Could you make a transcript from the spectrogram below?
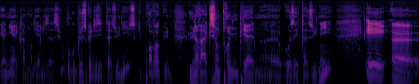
gagné avec la mondialisation, beaucoup plus que les États-Unis, ce qui provoque une, réaction trumpienne euh, aux États-Unis. Et euh,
